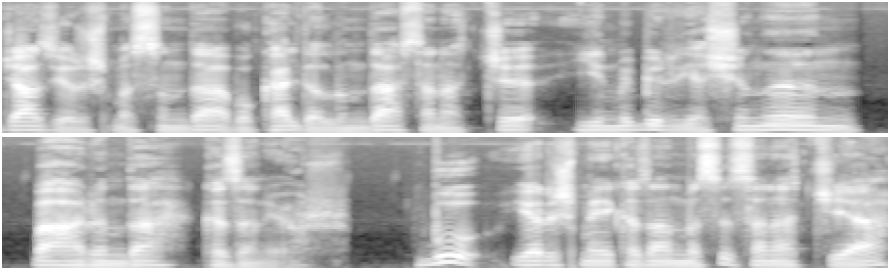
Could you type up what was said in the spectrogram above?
caz yarışmasında vokal dalında sanatçı 21 yaşının baharında kazanıyor. Bu yarışmayı kazanması sanatçıya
